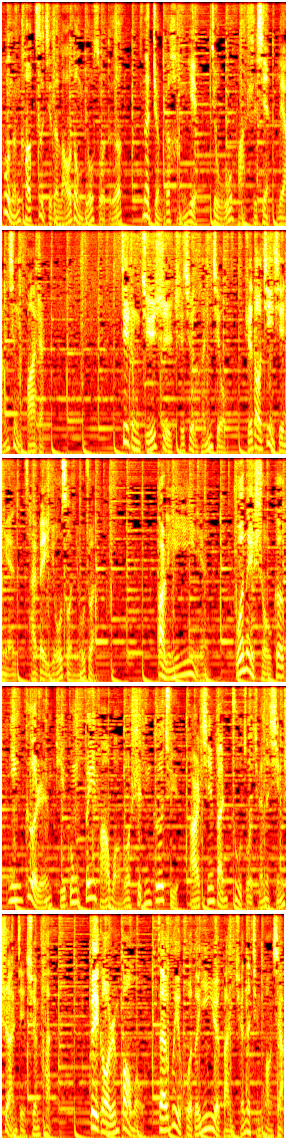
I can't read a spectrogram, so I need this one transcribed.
不能靠自己的劳动有所得，那整个行业就无法实现良性的发展。这种局势持续了很久。直到近些年才被有所扭转。二零一一年，国内首个因个人提供非法网络视听歌曲而侵犯著作权的刑事案件宣判，被告人鲍某在未获得音乐版权的情况下，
